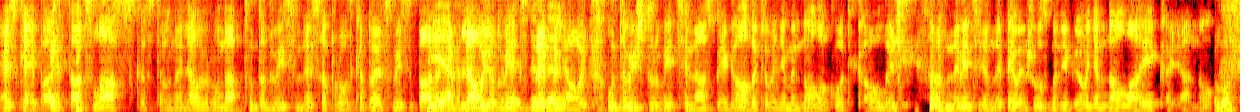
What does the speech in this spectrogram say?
Escape ir Visi- tāds lāsts, kas tev neļauj runāt, un tad visi nesaprot, kāpēc visi pārējie Jā, ļauj, un jā, viens nebeļauj. Un tad viņš tur vicinās pie galda, ka viņam ir nolokoti kauliņi. Neviens viņam nepievērš uzmanību, jo viņam nav laika. Ja? Nu, Plus,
